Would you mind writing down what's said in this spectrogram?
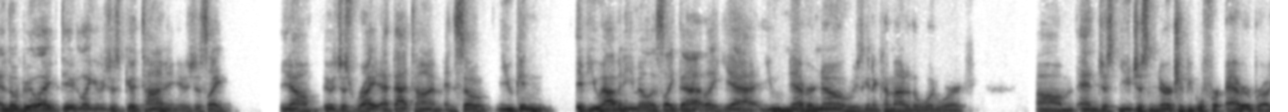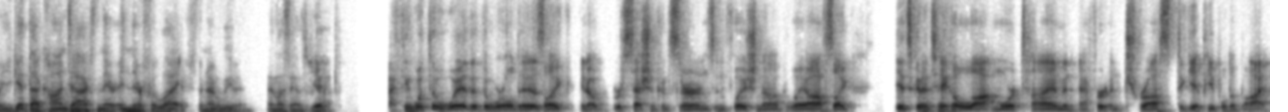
And they'll be like, dude, like it was just good timing. It was just like, you know, it was just right at that time. And so you can if you have an email list like that, like, yeah, you never know who's going to come out of the woodwork. Um, and just, you just nurture people forever, bro. You get that contact and they're in there for life. They're never leaving unless they answer. Yeah. I think with the way that the world is, like, you know, recession concerns, inflation up, layoffs, like, it's going to take a lot more time and effort and trust to get people to buy.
